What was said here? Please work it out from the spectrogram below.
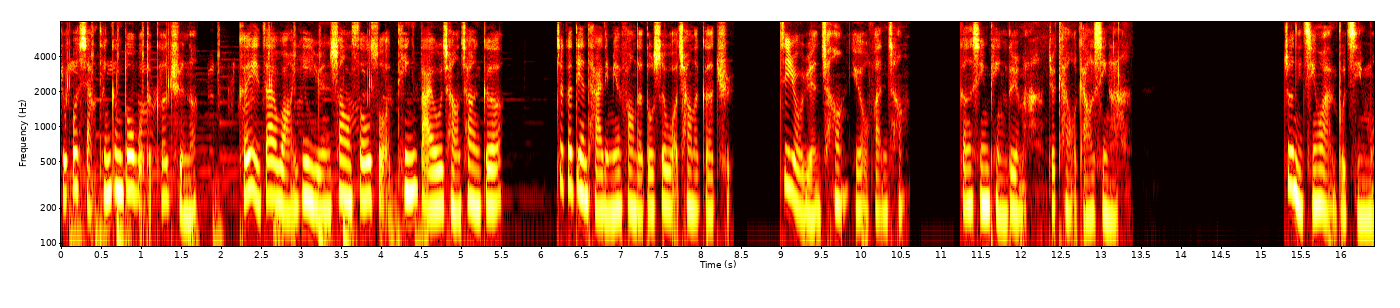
如果想听更多我的歌曲呢，可以在网易云上搜索“听白无常唱歌”。这个电台里面放的都是我唱的歌曲，既有原唱也有翻唱。更新频率嘛，就看我高兴啦。祝你今晚不寂寞，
